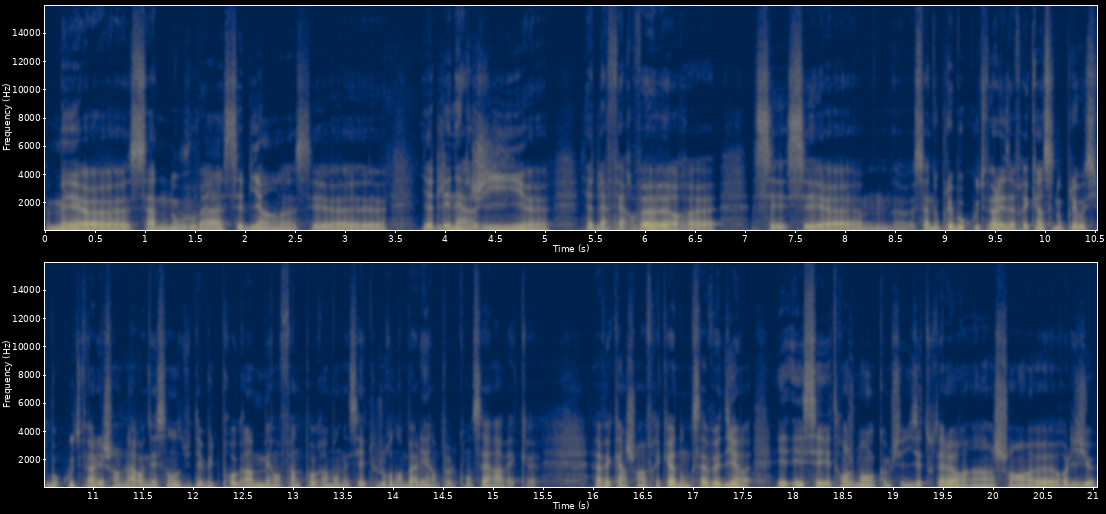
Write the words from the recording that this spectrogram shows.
mais euh, ça nous va assez bien. C'est euh, il y a de l'énergie, euh, il y a de la ferveur. euh, c'est euh, ça nous plaît beaucoup de faire les Africains. Ça nous plaît aussi beaucoup de faire les chants de la Renaissance du début de programme. Mais en fin de programme on essaye toujours d'emballer un peu le concert avec euh, avec un chant africain. Donc ça veut dire et, c'est étrangement comme je te disais tout à l'heure un chant euh, religieux.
